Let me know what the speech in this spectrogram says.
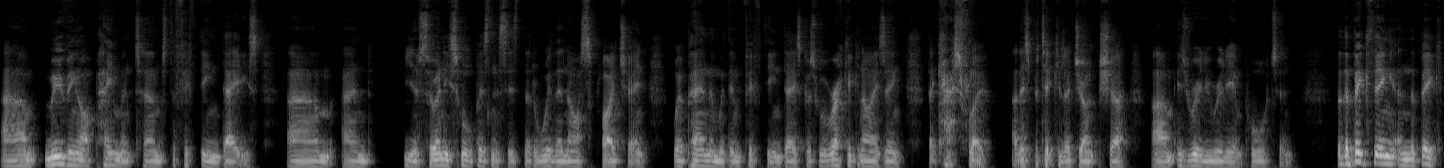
um, moving our payment terms to 15 days. Um, and you know, so any small businesses that are within our supply chain, we're paying them within 15 days because we're recognizing that cash flow at this particular juncture um, is really, really important. But the big thing and the big,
